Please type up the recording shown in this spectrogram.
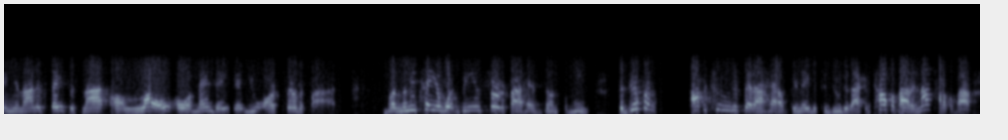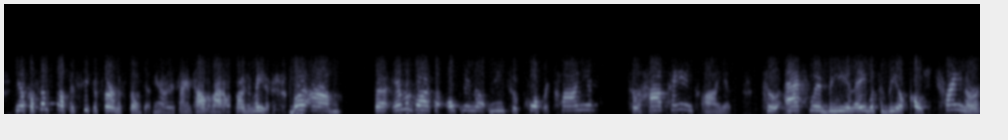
in the United States, it's not a law or a mandate that you are certified. But let me tell you what being certified has done for me. The different opportunities that I have been able to do that I can talk about and not talk about. You know, because some stuff is secret service stuff that you know you can't talk about on social media. But um, the in regards to opening up me to corporate clients, to high paying clients, to actually being able to be a coach trainer,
